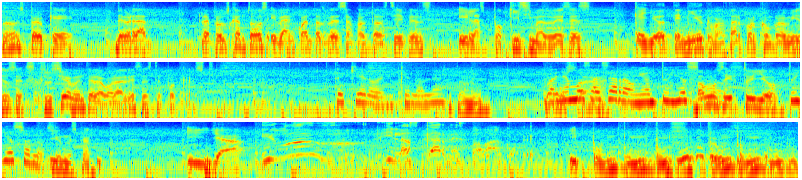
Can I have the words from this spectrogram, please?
¿no? Espero que, de verdad, reproduzcan todos y vean cuántas veces ha faltado Stephens y las poquísimas veces que yo he tenido que faltar por compromisos exclusivamente laborales a este podcast. Te quiero, Erika Lola. Yo también. Vayamos a, esa reunión tú y yo solos. Vamos a ir tú y yo Tú y yo solos. y un mezcal. Y ya. Y, y las carnes para abajo. Y pum, pum, pum, pum, pum, pum, pum.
